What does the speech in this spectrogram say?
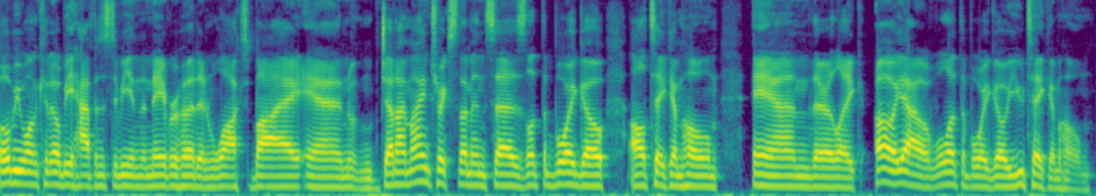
Obi Wan Kenobi happens to be in the neighborhood and walks by, and Jedi mind tricks them and says, "Let the boy go. I'll take him home." And they're like, "Oh yeah, we'll let the boy go. You take him home."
